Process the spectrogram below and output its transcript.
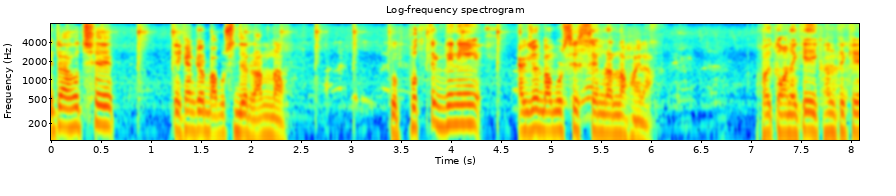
এটা হচ্ছে এখানকার বাবুর্চিদের রান্না। তো প্রত্যেক দিনই একজন বাবুর্চির সেম রান্না হয় না। হয়তো অনেকে এখান থেকে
